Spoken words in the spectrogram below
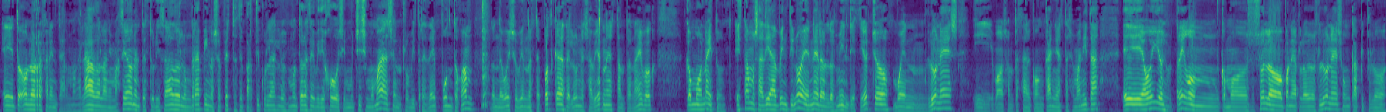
Eh, todo lo referente al modelado, la animación, el texturizado, el unwrapping, los efectos de partículas, los motores de videojuegos y muchísimo más en ruby3d.com, donde voy subiendo este podcast de lunes a viernes, tanto en iVoox como en iTunes. Estamos a día 29 de enero del 2018, buen lunes, y vamos a empezar con caña esta semanita. Eh, hoy os traigo, mm, como suelo poner los lunes, un capítulo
